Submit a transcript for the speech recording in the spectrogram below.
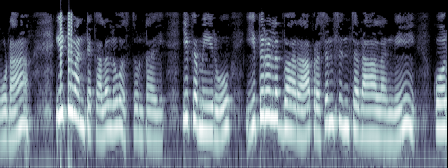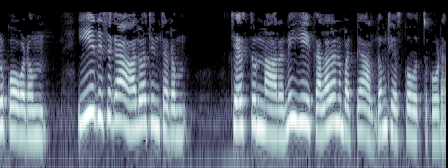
కూడా ఇటువంటి కళలు వస్తుంటాయి. ఇక మీరు ఇతరుల ద్వారా ప్రశంసించడాలని కోరుకోవడం ఈ దిశగా ఆలోచించడం చేస్తున్నారని ఈ కళలను బట్టి అర్థం చేసుకోవచ్చు కూడా.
